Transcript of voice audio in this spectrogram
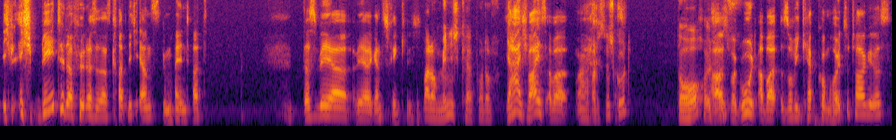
Ich, ich bete dafür, dass er das gerade nicht ernst gemeint hat. Das wäre wär ganz schrecklich. War doch Minish Cap, war doch. Ja, ich weiß, aber. Ach, war das nicht gut? Doch, ist Ja, es war gut, aber so wie Capcom heutzutage ist.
